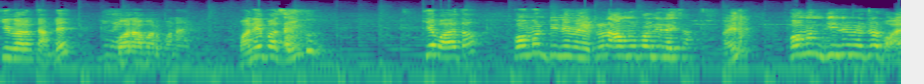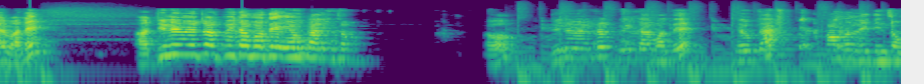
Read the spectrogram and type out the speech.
के गर्यौँ त हामीले बराबर बनायौँ। भनेपछि के भयो त? कमन डिनोमिनेटर आउनु पर्ने रहेछ होइन? कमन डिनोमिनेटर भयो भने डिनोमिनेटर दुईटा मध्ये एउटा लिन्छौँ। हो? डिनोमिनेटर दुईटा मध्ये एउटा कमन लिइदिन्छौँ।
